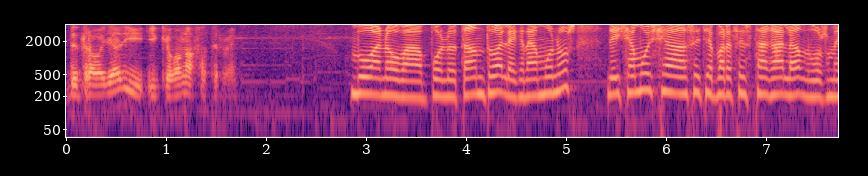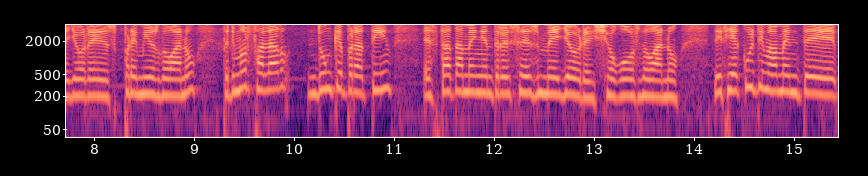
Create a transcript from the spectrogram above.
de traballar e, e que o van a facer ben. Boa nova, polo tanto, alegrámonos. Deixamos xa, se che parece esta gala dos mellores premios do ano, Pedimos falar dun que para ti está tamén entre eses mellores xogos do ano. Dicía que últimamente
